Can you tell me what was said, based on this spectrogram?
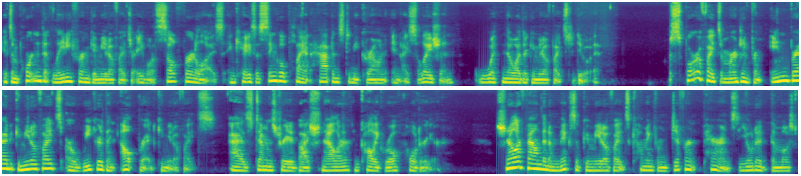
it's important that lady fern gametophytes are able to self fertilize in case a single plant happens to be grown in isolation with no other gametophytes to do with. Sporophytes emerging from inbred gametophytes are weaker than outbred gametophytes, as demonstrated by Schneller and colleague Rolf Holderegger. Schneller found that a mix of gametophytes coming from different parents yielded the most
